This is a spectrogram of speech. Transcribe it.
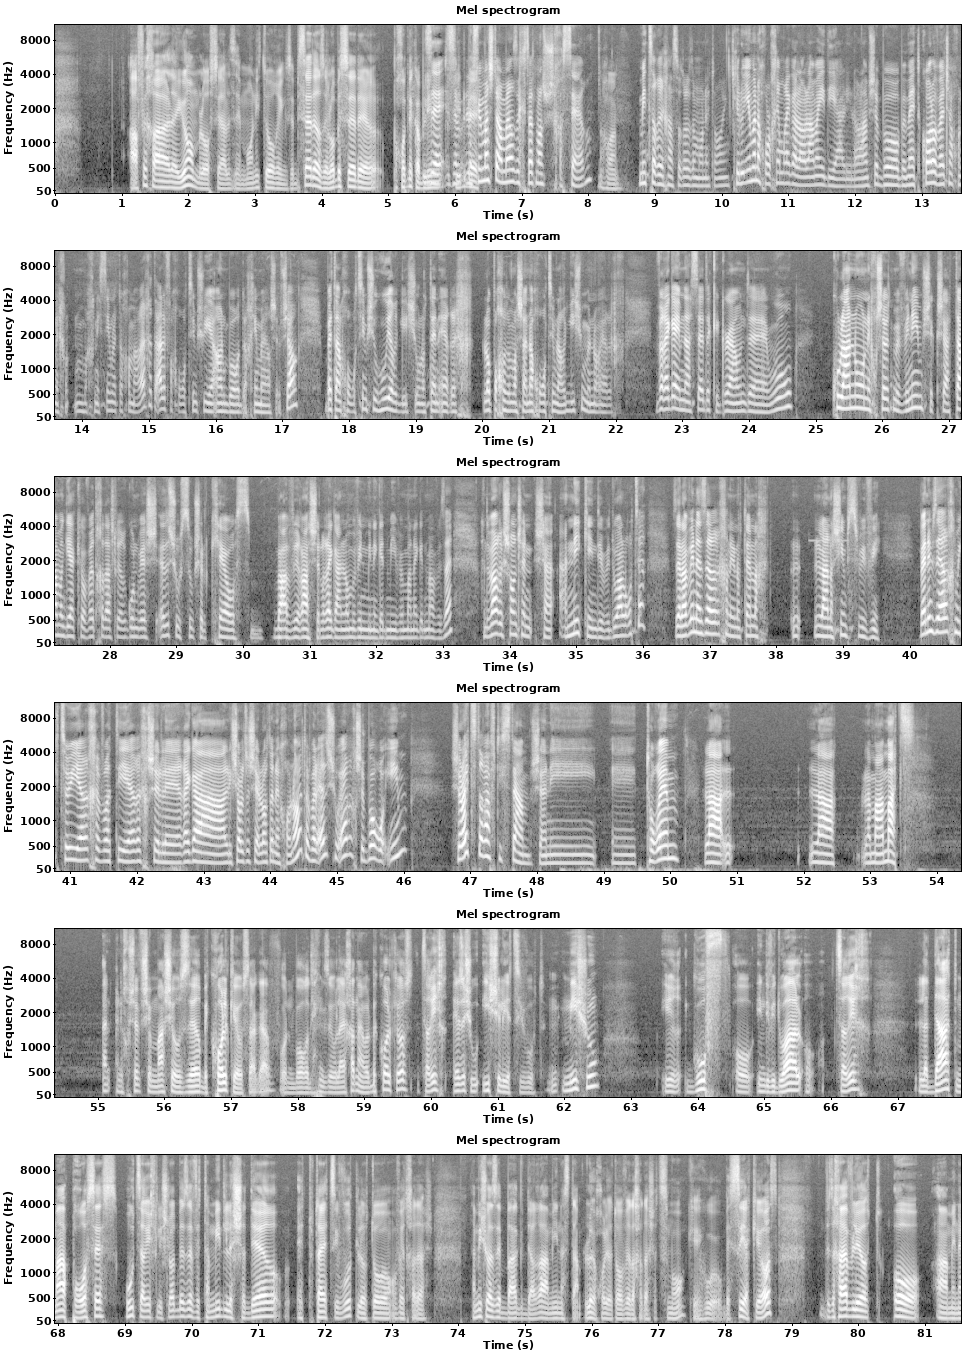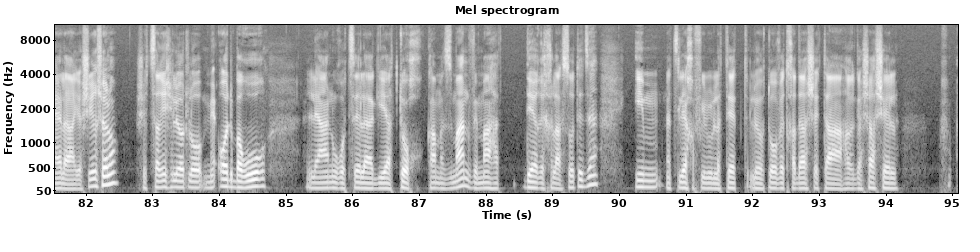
אף אחד היום לא עושה על זה monitoring, זה בסדר, זה לא בסדר, פחות מקבלים זה, פידבק. זה, לפי מה שאתה אומר, זה קצת משהו שחסר. נכון. מי צריך לעשות על זה monitoring? כאילו, אם אנחנו הולכים רגע לעולם האידיאלי, לעולם שבו באמת כל עובד שאנחנו מכניסים לתוך המערכת, א', אנחנו רוצים שהוא יהיה onboard הכי מהר שאפשר, ב', אנחנו רוצים שהוא ירגיש שהוא נותן ערך, לא פחות ממה שאנחנו רוצים להרגיש ממנו ערך. ורגע, אם נעשה את זה כ-ground, אה, כולנו, אני חושבת, מבינים שכשאתה מגיע כעובד חדש לארגון ויש איזשהו סוג של כאוס באווירה של, רגע, אני לא מבין מי נגד מי ומה נגד מה וזה, הדבר הראשון ש... שאני כאינדיבידואל רוצה, זה להבין איזה ערך אני נותן לך, לאנשים סביבי. בין אם זה ערך מקצועי, ערך חברתי, ערך של אה, רגע לשאול את השאלות הנכונות, אבל איזשהו ערך שבו רואים שלא הצטרפתי סתם, שאני אה, תורם ל, ל, למאמץ. אני, אני חושב שמה שעוזר בכל כאוס, אגב, onboarding זה אולי אחד מהם, אבל בכל כאוס צריך איזשהו אי של יציבות. מישהו, גוף או אינדיבידואל, או, צריך לדעת מה הפרוסס, הוא צריך לשלוט בזה ותמיד לשדר את אותה יציבות לאותו עובד חדש. המישהו הזה בהגדרה, מן הסתם, לא יכול להיות העובד החדש עצמו, כי הוא בשיא הכאוס, וזה חייב להיות או המנהל הישיר שלו, שצריך להיות לו מאוד ברור לאן הוא רוצה להגיע תוך כמה זמן ומה הדרך לעשות את זה. אם נצליח אפילו לתת לאותו עובד חדש את ההרגשה של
